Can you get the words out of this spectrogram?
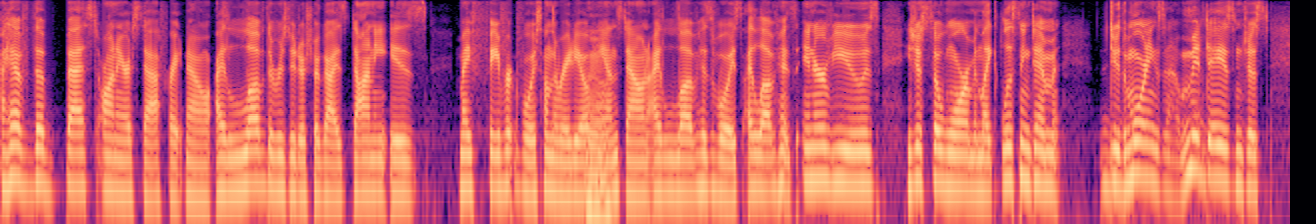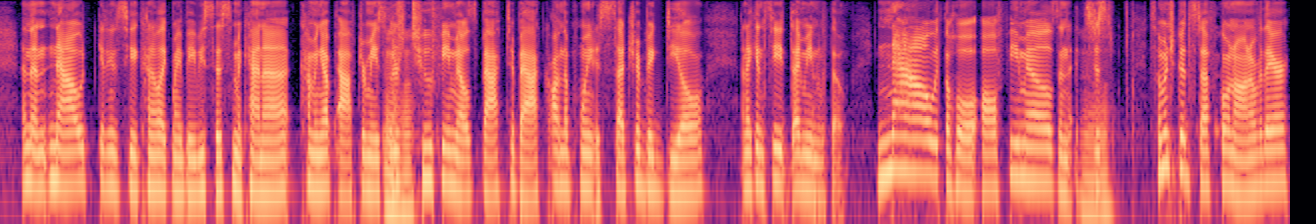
I have the best on-air staff right now. I love the Rizzuto Show guys. Donnie is my favorite voice on the radio, Yeah. hands down. I love his voice. I love his interviews. He's just so warm and like listening to him do the mornings and middays and just and then now getting to see kind of like my baby sis McKenna coming up after me. So Uh-huh. there's two females back to back on the point is such a big deal. And I can see I mean with the now with the whole all females and it's just so much good stuff going on over there.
